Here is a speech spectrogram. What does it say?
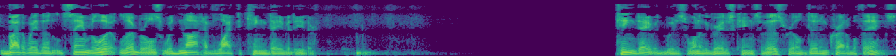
By the way, the same liberals would not have liked King David either. King David was one of the greatest kings of Israel, did incredible things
